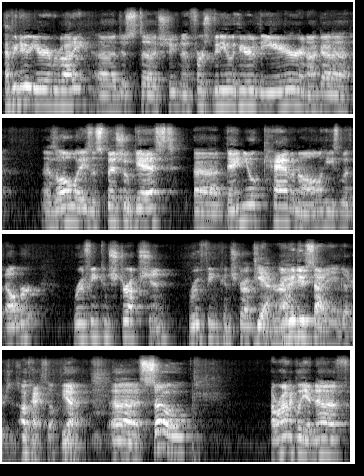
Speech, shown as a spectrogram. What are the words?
Happy New Year, everybody! Uh, just uh, shooting the first video here of the year, and I got a, as always, a special guest, uh, Daniel Kavanaugh. He's with Elbert Roofing Construction. Roofing Construction, Yeah, right? and we do siding and gutters as well. Okay, so yeah. Uh, so, ironically enough,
